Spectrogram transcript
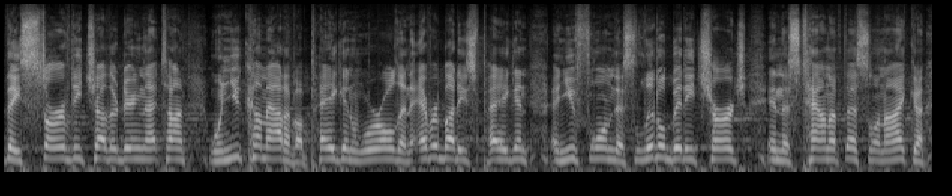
they served each other during that time. When you come out of a pagan world and everybody's pagan and you form this little bitty church in this town of Thessalonica,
